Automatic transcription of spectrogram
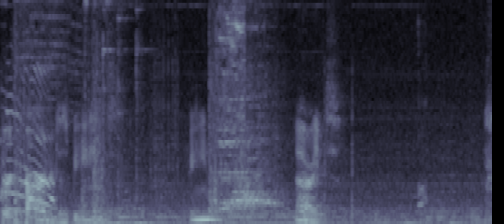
third card just beans? Beans. Alright.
